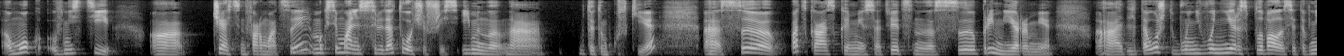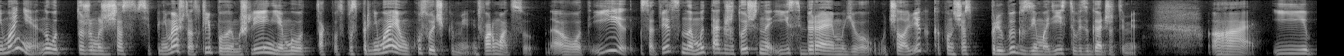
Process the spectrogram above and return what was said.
мог внести часть информации, максимально сосредоточившись именно на вот этом куске а, с подсказками, соответственно, с примерами, а, для того, чтобы у него не расплывалось это внимание. Ну вот тоже мы же сейчас все понимаем, что у нас клиповое мышление, мы вот так вот воспринимаем кусочками информацию. А, вот. И, соответственно, мы также точно и собираем ее у человека, как он сейчас привык взаимодействовать с гаджетами. И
